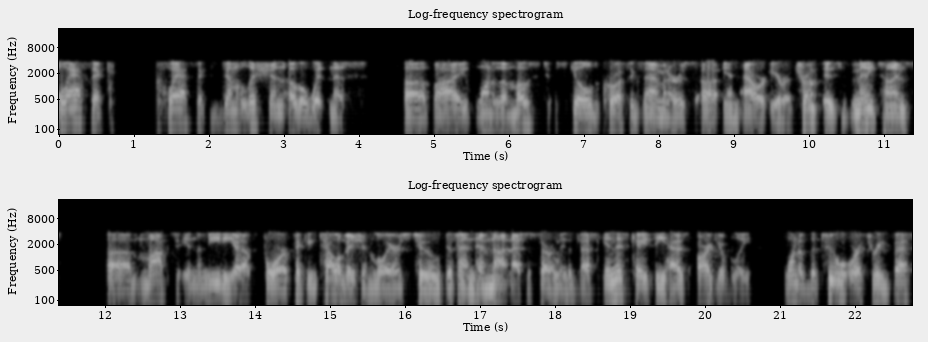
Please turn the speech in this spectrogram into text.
classic, classic demolition of a witness uh, by one of the most skilled cross examiners uh, in our era. Trump is many times uh, mocked in the media for picking television lawyers to defend him, not necessarily the best. In this case, he has arguably one of the two or three best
